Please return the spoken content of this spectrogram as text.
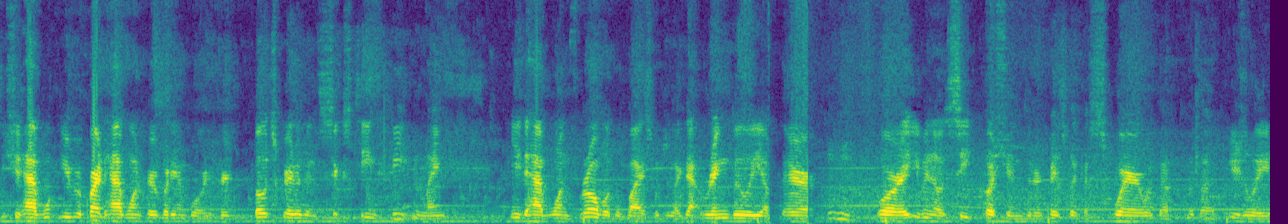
You should have one, you're required to have one for everybody on board. If your boat's greater than 16 feet in length, you need to have one throwable device, which is like that ring buoy up there, mm-hmm. or even those seat cushions that are basically like a square with a with a usually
